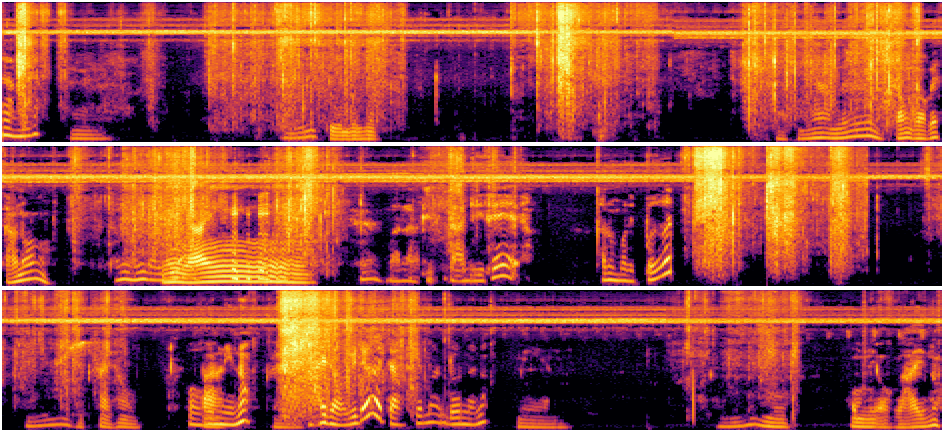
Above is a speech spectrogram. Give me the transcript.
งามเลยนะอืมอืมจูมบนเลยดอกงามเลยสองดอกเลยสาวน้องทั้งนี้เรานี่ไงบาลาติดตาดีแท้ถ้าเราไม่ได้เปิดอืมเห็ดไข่เฮา พอคนนี้เนาะไข่ให้ดอกอยู่เด้อจ้ะเก็บมาโดนนะเนาะแมนอืมหมนี่ออกหลายเนาะ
